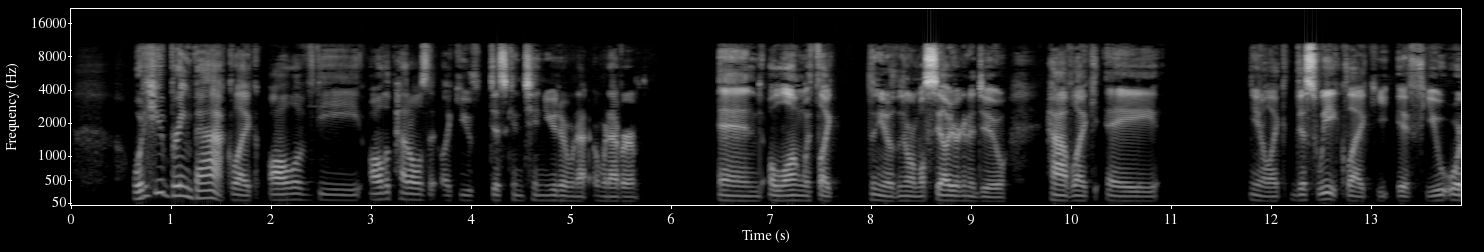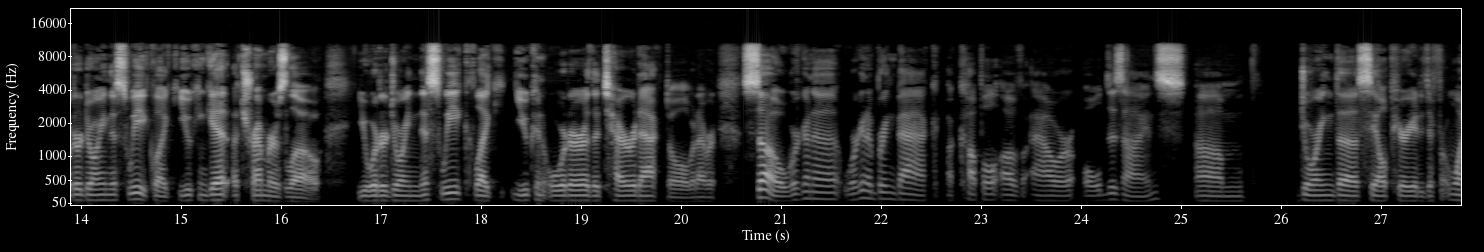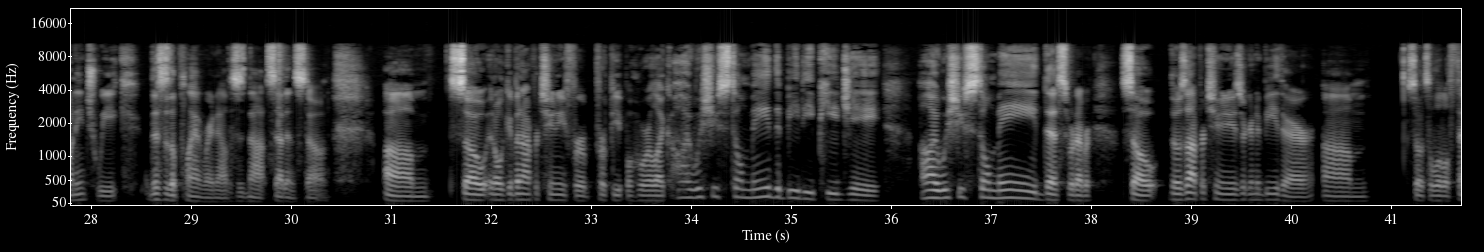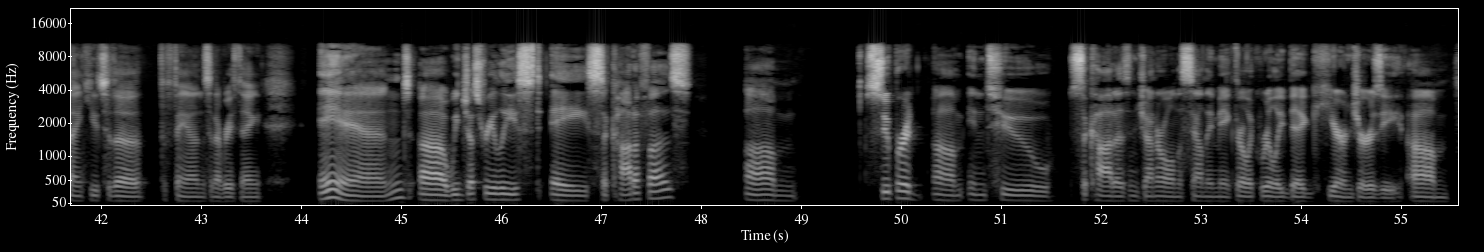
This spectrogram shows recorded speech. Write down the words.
what if you bring back like all of the all the pedals that like you've discontinued or whatever, and along with like the, you know the normal sale you're gonna do, have like a you know, like this week, like if you order during this week, like you can get a Tremors low. You order during this week, like you can order the Pterodactyl, whatever. So we're gonna we're gonna bring back a couple of our old designs um, during the sale period, a different one each week. This is the plan right now. This is not set in stone. Um, so it'll give an opportunity for for people who are like, oh, I wish you still made the BDPG. Oh, I wish you still made this, whatever. So those opportunities are going to be there. Um, so it's a little thank you to the the fans and everything. And uh, we just released a cicada fuzz. Um, super um, into cicadas in general and the sound they make. They're like really big here in Jersey. Um,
